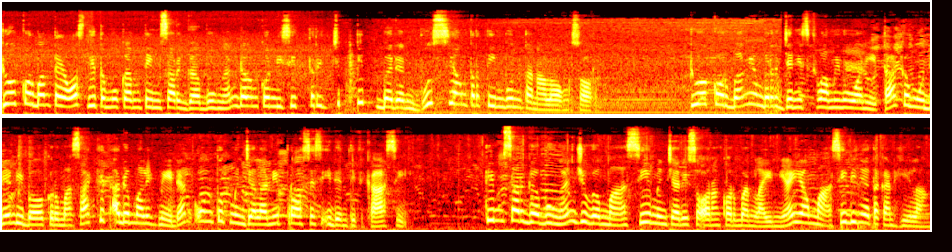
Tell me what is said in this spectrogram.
Dua korban tewas ditemukan tim SAR gabungan dalam kondisi terjepit badan bus yang tertimbun tanah longsor. Dua korban yang berjenis kelamin wanita kemudian dibawa ke rumah sakit Adam Malik Medan untuk menjalani proses identifikasi. Tim SAR gabungan juga masih mencari seorang korban lainnya yang masih dinyatakan hilang.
